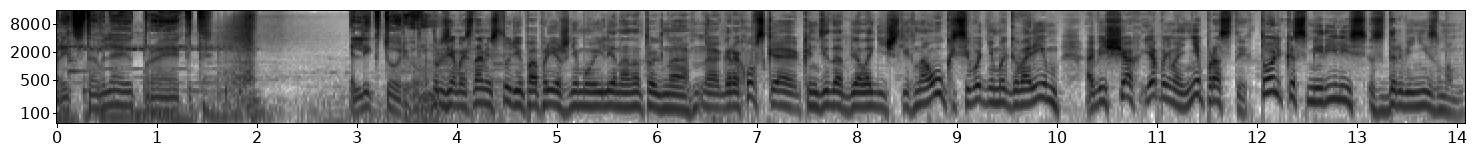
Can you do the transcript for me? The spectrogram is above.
представляют проект Лекториум. Друзья мои, с нами в студии по-прежнему Елена Анатольевна э, Гороховская, кандидат биологических наук. Сегодня мы говорим о вещах, я понимаю, непростых. Только смирились с дарвинизмом,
